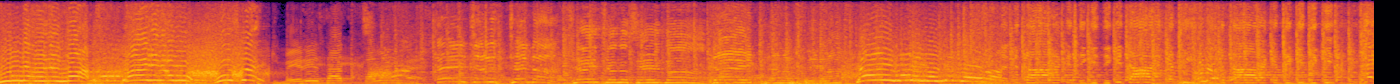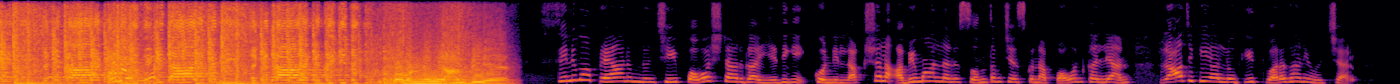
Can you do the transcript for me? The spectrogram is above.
గుండెల నిండా ధైర్యం ఉంది. మేరే సాత్ పవన్ హై. జై జనసేన. జై జనసేన. జై జనసేన. జై జనసేన. తారక దిగి దిగి తారక దిగి తారక దిగి దిగి. తారక దిగి దిగి తారక దిగి తారక దిగి దిగి. పవన్ని ప్రయాణం నుంచి పవర్ స్టార్గా ఎదిగి కొన్ని లక్షల అభిమానులను సొంతం చేసుకున్న పవన్ కళ్యాణ్ రాజకీయాల్లోకి త్వరగానే వచ్చారు.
